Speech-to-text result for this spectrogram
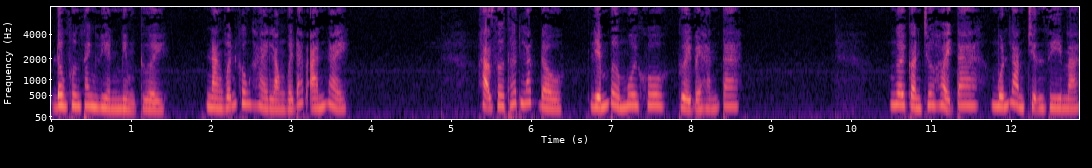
Đông Phương Thanh Huyền mỉm cười. Nàng vẫn không hài lòng với đáp án này. Hạ sơ thất lắc đầu, liếm bờ môi khô, cười với hắn ta. Ngươi còn chưa hỏi ta muốn làm chuyện gì mà.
